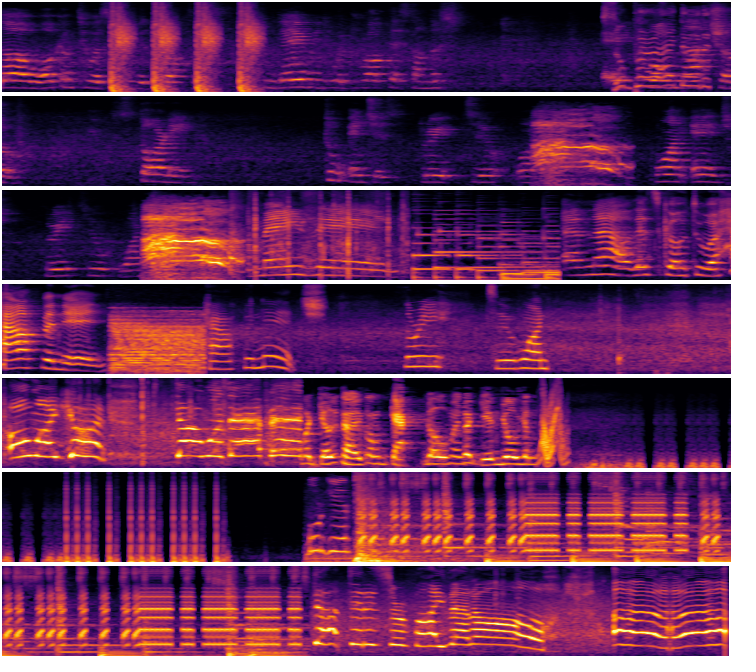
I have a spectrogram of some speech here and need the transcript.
Hello, welcome to a stupid drop test. Today we do a drop test on this Super April Idol. nacho. Starting two inches. Three, two, one. One inch. Three, two, one. Amazing. And now let's go to a half an inch. Half an inch. Three, two, one. my god! That was epic! Mà chữ thề con cặt đồ mày nói chuyện vô dân That didn't survive at all!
